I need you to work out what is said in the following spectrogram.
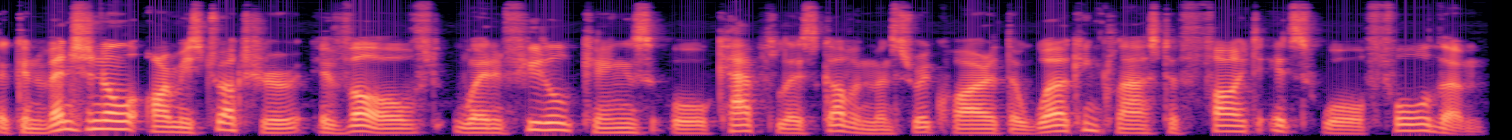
The conventional army structure evolved when feudal kings or capitalist governments required the working class to fight its war for them.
